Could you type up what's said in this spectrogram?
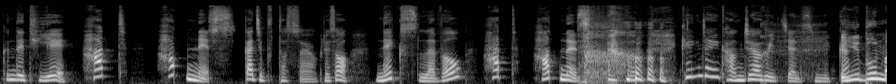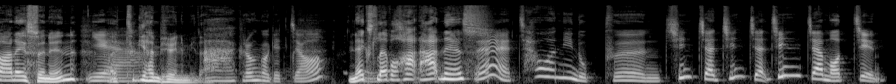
근데 뒤에 hot, hotness까지 붙었어요. 그래서 next level, hot, hotness. 굉장히 강조하고 있지 않습니까? 일본 만에 쓰는 Yeah. 어, 특이한 표현입니다. 아, 그런 거겠죠. Next level hot hotness. 네, 차원이 높은 진짜 진짜 진짜 멋진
